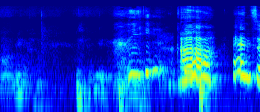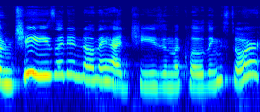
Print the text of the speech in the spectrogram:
mommy. Oh, and some cheese. I didn't know they had cheese in the clothing store.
